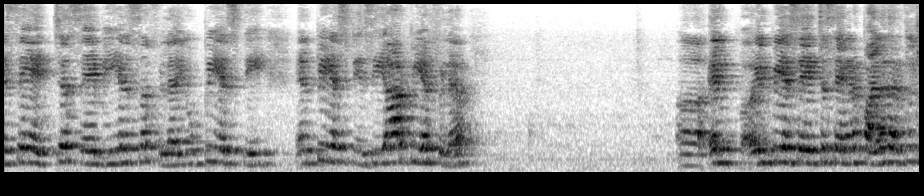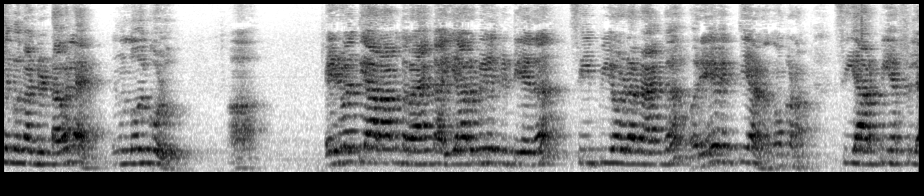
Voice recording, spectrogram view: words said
S A H S A B S എഫിൽ U P S T L P S T C R P എഫിൽ L P S H S A അങ്ങനെ പലതരത്തിൽ നിങ്ങൾ കണ്ടിട്ടുണ്ടാവും അല്ലെ? നിങ്ങൾ നോക്കിക്കോളൂ. എഴുപത്തി ആറാമത്തെ റാങ്ക് ഐ ആർ ബിയിൽ കിട്ടിയത് സി പി ഒയുടെ റാങ്ക് ഒരേ വ്യക്തിയാണ്. നോക്കണം. സി ആർ പി എഫിൽ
